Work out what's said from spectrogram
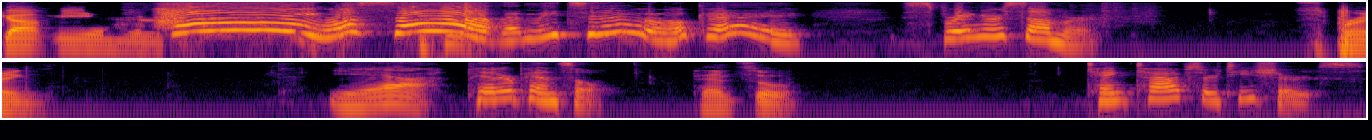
got me in there. hey, what's up? And me too. Okay. Spring or summer? Spring, Yeah. Pen or pencil? pencil, Tank tops or t shirts?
